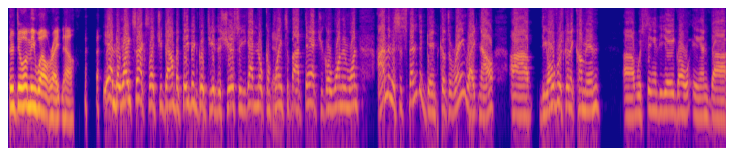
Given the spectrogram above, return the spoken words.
They're doing me well right now yeah, and the White Sox let you down, but they've been good to you this year, so you got no complaints yeah. about that. You go one and one. I'm in a suspended game because of rain right now. Uh, the over is going to come in uh, with San Diego and uh,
